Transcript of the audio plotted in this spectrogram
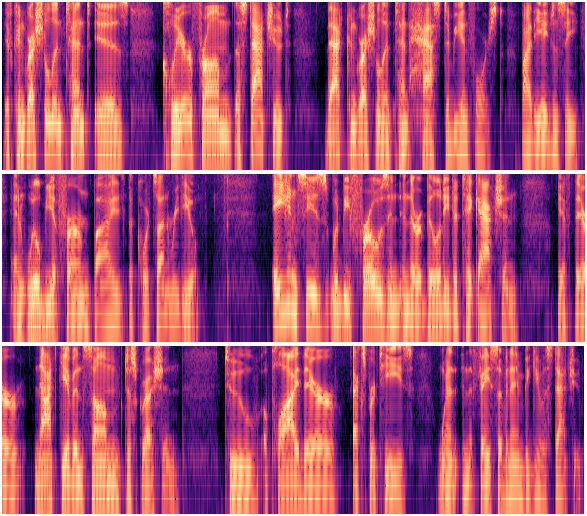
If congressional intent is clear from the statute, that congressional intent has to be enforced by the agency and will be affirmed by the courts on review. Agencies would be frozen in their ability to take action if they're not given some discretion to apply their expertise when in the face of an ambiguous statute.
